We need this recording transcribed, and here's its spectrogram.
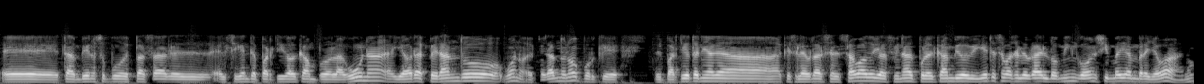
Eh, también no se pudo desplazar el, siguiente partido al campo de Laguna y ahora esperando, bueno, esperando no, porque el partido tenía que celebrarse el sábado y al final por el cambio de billete se va a celebrar el domingo once y media en Brellabá, ¿no?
